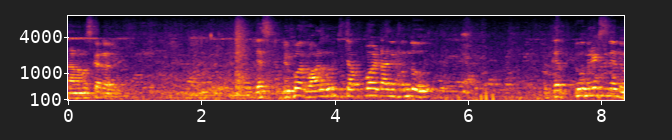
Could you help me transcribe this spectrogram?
నా నమస్కారాలు. జస్ట్ బిఫోర్ వాళ్ళ గురించి చెప్పడానికి ముందు ఒక టూ మినిట్స్ నేను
